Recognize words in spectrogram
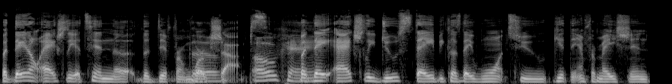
But they don't actually attend the, the different The- workshops. okay. But they actually do stay because they want to get the information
